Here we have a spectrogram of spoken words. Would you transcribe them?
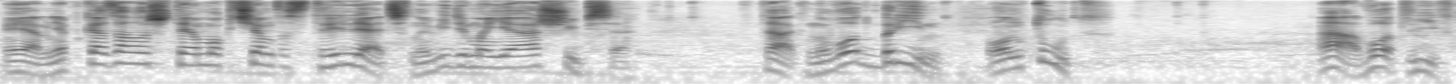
Э, мне показалось, что я мог чем-то стрелять, но, видимо, я ошибся. Так, ну вот Брин, он тут. А, вот лифт.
